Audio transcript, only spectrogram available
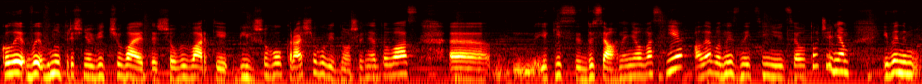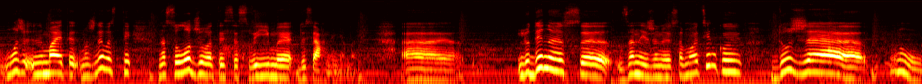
коли ви внутрішньо відчуваєте, що ви варті більшого, кращого відношення до вас, е, якісь досягнення у вас є, але вони знецінюються оточенням, і ви не, може, не маєте можливості насолоджуватися своїми досягненнями. Е, людиною з е, заниженою самооцінкою дуже ну,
